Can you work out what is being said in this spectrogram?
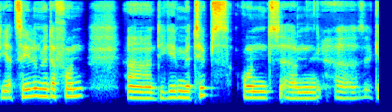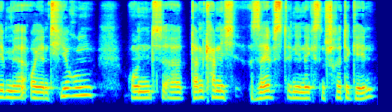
die erzählen mir davon, äh, die geben mir Tipps und ähm, äh, geben mir Orientierung und äh, dann kann ich selbst in die nächsten Schritte gehen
